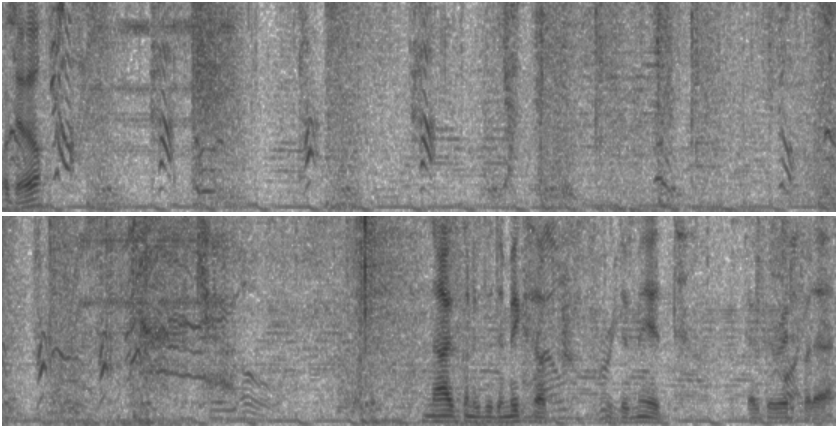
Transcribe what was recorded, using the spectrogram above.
What the hell? Now he's gonna do the mix up with the mid. Gotta be ready for that.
